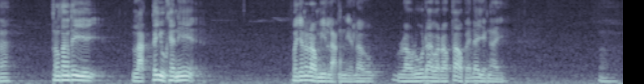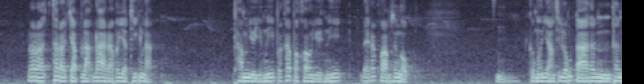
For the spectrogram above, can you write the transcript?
ะทั้งๆทที่หลักก็อยู่แค่นี้ เพราะฉะนั้นเรามีหลักเนี่ยเราเรารู้ได้ว่าเราก้าวไปได้ยังไงแล้วถ้าเราจับหลักได้เราก็อย่าทิ้งหลักทำอยู่อย่างนี้ประคับประคองอยู่อย่างนี้ ได้รับความสงบ ก็เหมือนอย่างที่หลวงตาท่านท่าน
